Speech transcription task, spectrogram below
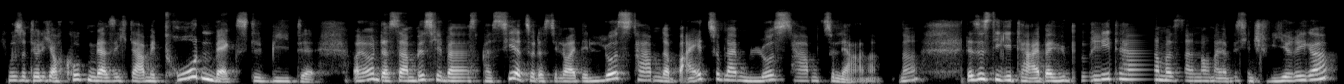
Ich muss natürlich auch gucken, dass ich da Methodenwechsel biete und dass da ein bisschen was passiert, sodass die Leute Lust haben, dabei zu bleiben, Lust haben zu lernen. Ne? Das ist digital. Bei Hybrid haben wir es dann nochmal ein bisschen schwieriger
